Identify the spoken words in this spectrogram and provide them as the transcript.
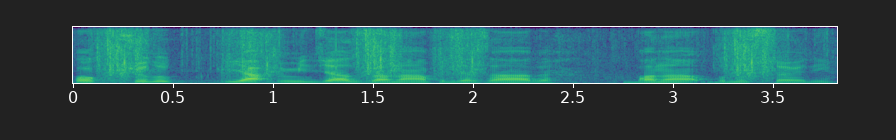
okçuluk yapmayacağız da ne yapacağız abi? Bana bunu söyleyin.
